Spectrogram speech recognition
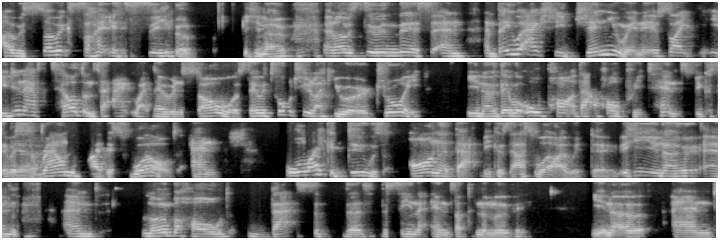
I was so excited to see them, you know. And I was doing this, and and they were actually genuine. It was like you didn't have to tell them to act like they were in Star Wars. They would talk to you like you were a droid. You know, they were all part of that whole pretense because they were Yeah. surrounded by this world. And all I could do was honor that because that's what I would do, you know. And and lo and behold, that's the, the the scene that ends up in the movie, you know. And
